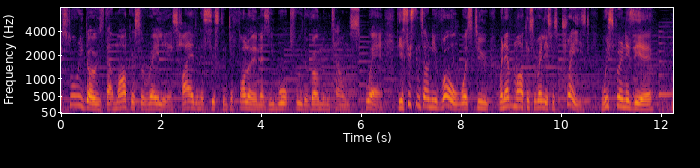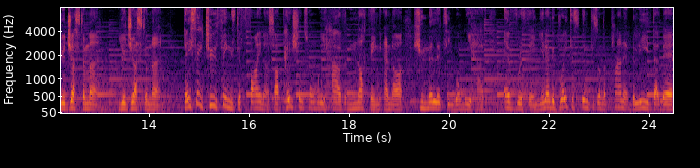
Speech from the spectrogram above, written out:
The story goes that Marcus Aurelius hired an assistant to follow him as he walked through the Roman town square. The assistant's only role was to, whenever Marcus Aurelius was praised, whisper in his ear, You're just a man, you're just a man. They say two things define us our patience when we have nothing, and our humility when we have everything. You know, the greatest thinkers on the planet believe that they're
